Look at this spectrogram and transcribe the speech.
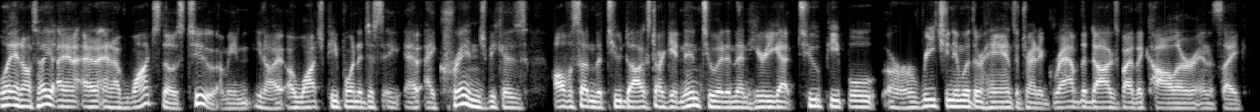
Well, and I'll tell you, and, and I've watched those too. I mean, you know, I, I watch people and it just, I, I, cringe because all of a sudden the two dogs start getting into it. And then here you got two people are reaching in with their hands and trying to grab the dogs by the collar. And it's like,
